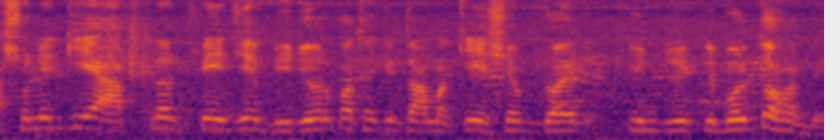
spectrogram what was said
আসলে কি আপনার পেজে ভিডিওর কথা কিন্তু আমাকে এসে ইনডিরেক্টলি বলতে হবে।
